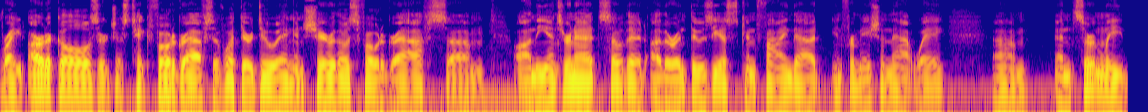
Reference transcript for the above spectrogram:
write articles or just take photographs of what they're doing and share those photographs um, on the internet so that other enthusiasts can find that information that way. Um, and certainly,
